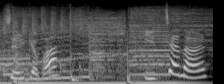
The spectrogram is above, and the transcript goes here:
즐겨봐 이 채널.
